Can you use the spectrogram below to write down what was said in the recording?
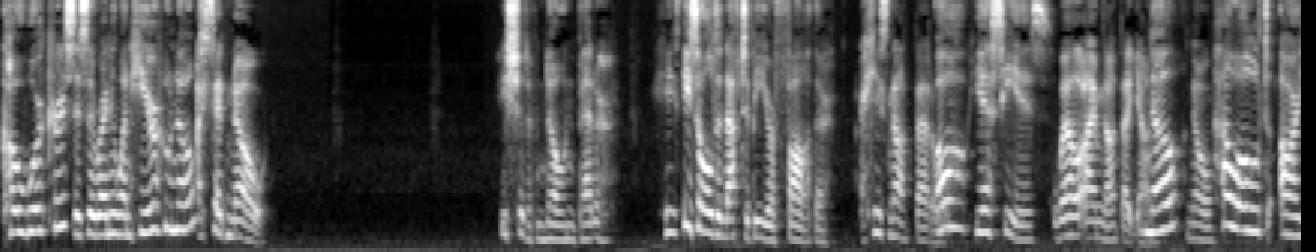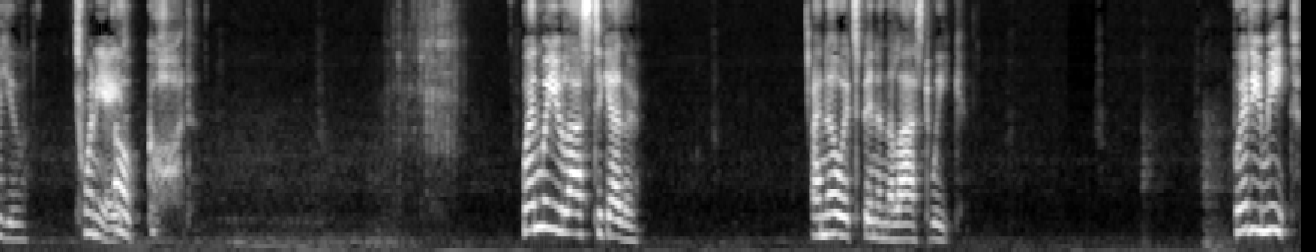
Co workers? Is there anyone here who knows? I said no. He should have known better. He's. He's old enough to be your father. He's not that old. Oh, yes, he is. Well, I'm not that young. No? No. How old are you? 28. Oh, God. When were you last together? I know it's been in the last week. Where do you meet?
